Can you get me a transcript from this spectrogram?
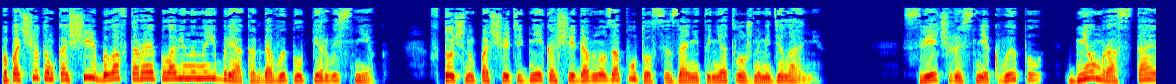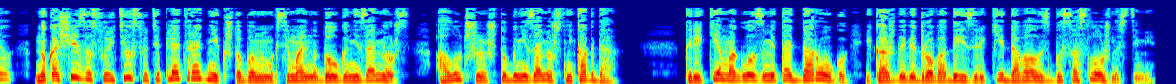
По подсчетам Кощей была вторая половина ноября, когда выпал первый снег. В точном подсчете дней Кощей давно запутался, занятый неотложными делами. С вечера снег выпал, днем растаял, но Кощей засуетился утеплять родник, чтобы он максимально долго не замерз, а лучше, чтобы не замерз никогда. К реке могло заметать дорогу, и каждое ведро воды из реки давалось бы со сложностями.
